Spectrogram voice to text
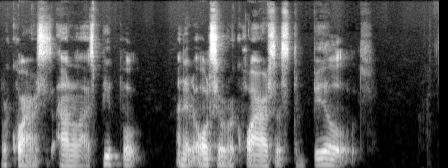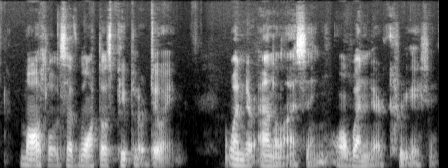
requires us to analyze people, and it also requires us to build models of what those people are doing when they're analyzing or when they're creating.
